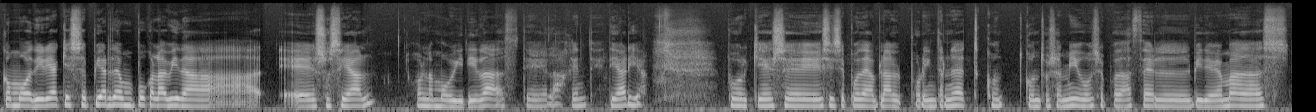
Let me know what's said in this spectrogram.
como diría que se pierde un poco la vida eh, social o la movilidad de la gente diaria, porque se, si se puede hablar por internet con, con tus amigos, se puede hacer videollamadas,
